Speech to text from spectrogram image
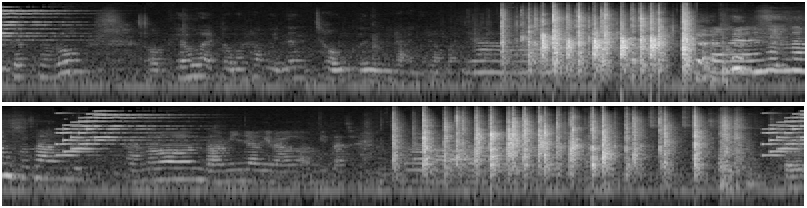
부대표로 어, 배우 활동을 하고 있는 정은란이라고 합니다. 저는 성남 부산 단원 남인영이라고 합니다. 저는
